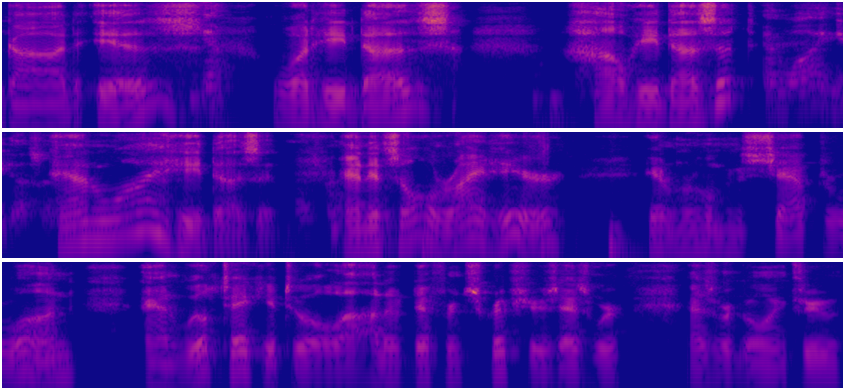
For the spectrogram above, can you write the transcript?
God is, Yeah. what He does, how He does it, And why he does it. and why He does it. Right. And it's all right here in Romans chapter one, and we'll take you to a lot of different scriptures as we're as we're going through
